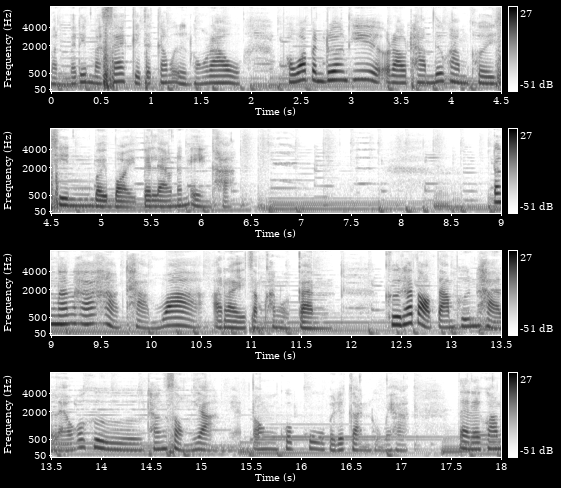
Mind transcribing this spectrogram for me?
มันไม่ได้มาแทรกกิจกรรมอื่นของเรา เพราะว่าเป็นเรื่องที่เราทำด้วยความเคยชินบ่อยๆ ไปแล้วนั่นเองค่ะ ดังนั้นนะคะหากถามว่าอะไรสำคัญกว่ากัน คือถ้าตอบตามพื้นฐานแล้วก็คือทั้ง2ออย่าง ต้องควบคู่ไปด้วยกันถูกไหมคะ แต่ในความ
